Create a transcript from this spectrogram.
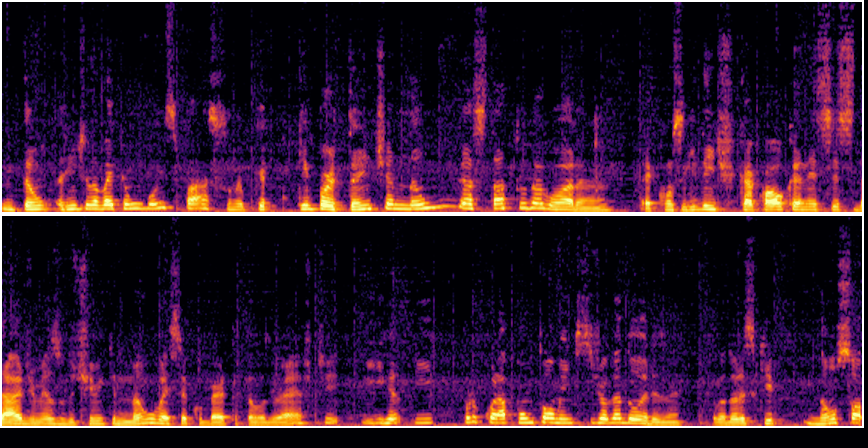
Então a gente ainda vai ter um bom espaço, né? Porque o que é importante é não gastar tudo agora, né? é conseguir identificar qual que é a necessidade mesmo do time que não vai ser coberta pelo draft e, e procurar pontualmente esses jogadores, né? Jogadores que não só,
